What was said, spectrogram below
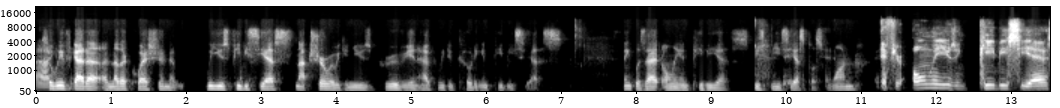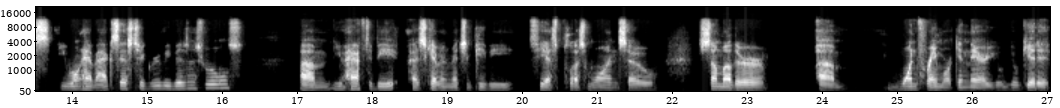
uh, so we've got a, another question. We use PBCS, not sure where we can use Groovy and how can we do coding in PBCS? Think was that only in PBS, PBCS plus one? If you're only using PBCS, you won't have access to Groovy business rules. Um, you have to be, as Kevin mentioned, PBCS plus one. So some other um, one framework in there, you, you'll get it,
